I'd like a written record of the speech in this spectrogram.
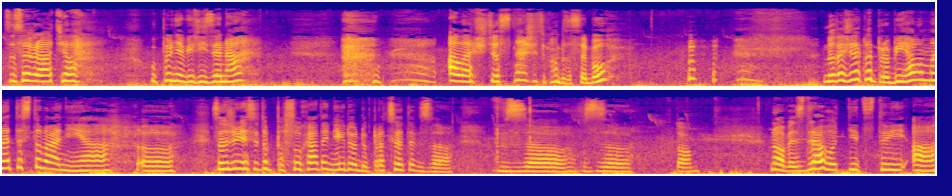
jsem se vrátila úplně vyřízená, ale šťastná, že to mám za sebou. no takže takhle probíhalo moje testování a uh, samozřejmě, jestli to posloucháte někdo, dopracujete v, z, v, z, v z, tom, no, ve zdravotnictví a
